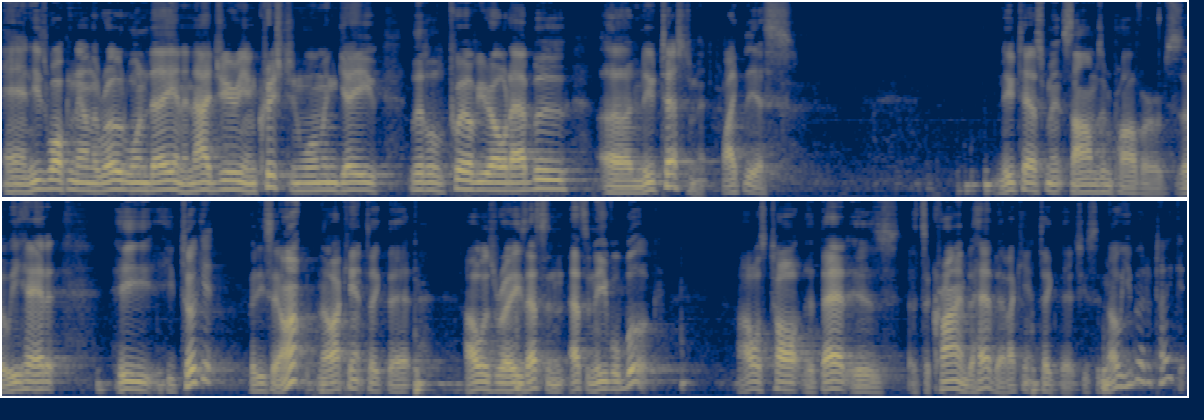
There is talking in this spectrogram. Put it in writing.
And he's walking down the road one day, and a Nigerian Christian woman gave little 12 year old Abu a New Testament like this New Testament, Psalms, and Proverbs. So he had it. He, he took it, but he said, oh, no, I can't take that. I was raised, that's an, that's an evil book. I was taught that that is, it's a crime to have that. I can't take that. She said, No, you better take it.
